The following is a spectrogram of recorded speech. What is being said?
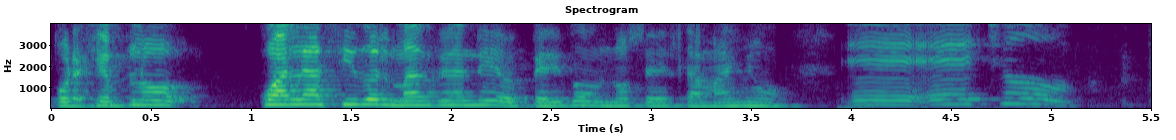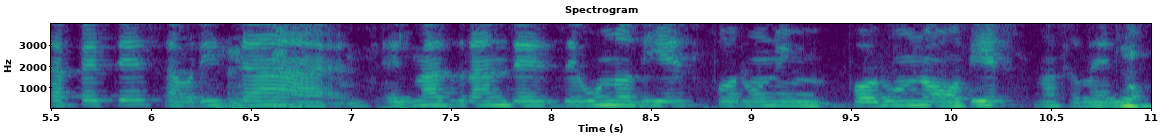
por ejemplo, ¿cuál ha sido el más grande pedido, no sé, el tamaño? he hecho tapetes ahorita el más grande es de 1.10 por 1 por 1.10 más o menos.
